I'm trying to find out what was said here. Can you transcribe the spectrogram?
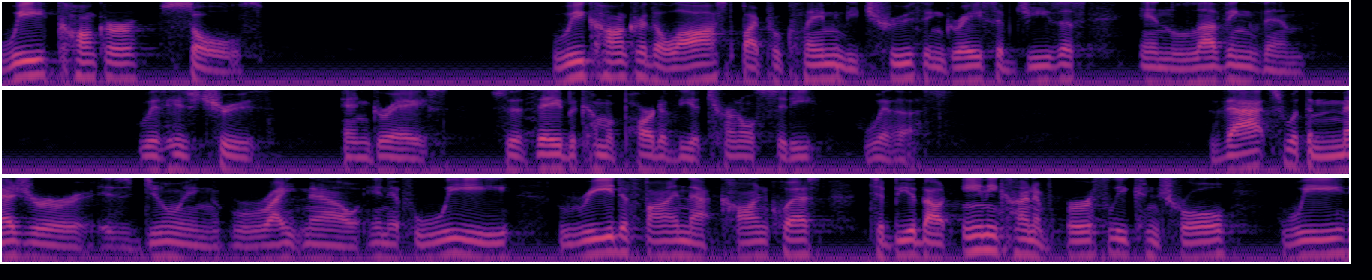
We conquer souls. We conquer the lost by proclaiming the truth and grace of Jesus and loving them with his truth and grace so that they become a part of the eternal city with us. That's what the measurer is doing right now. And if we redefine that conquest to be about any kind of earthly control, we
